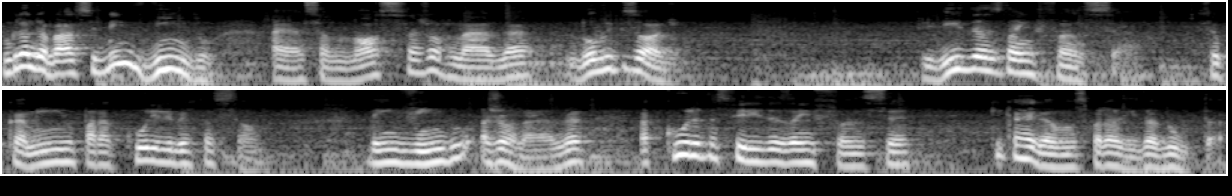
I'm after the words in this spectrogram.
Um grande abraço e bem-vindo a essa nossa jornada, novo episódio. Feridas da infância, seu caminho para a cura e libertação. Bem-vindo à jornada, a cura das feridas da infância que carregamos para a vida adulta.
